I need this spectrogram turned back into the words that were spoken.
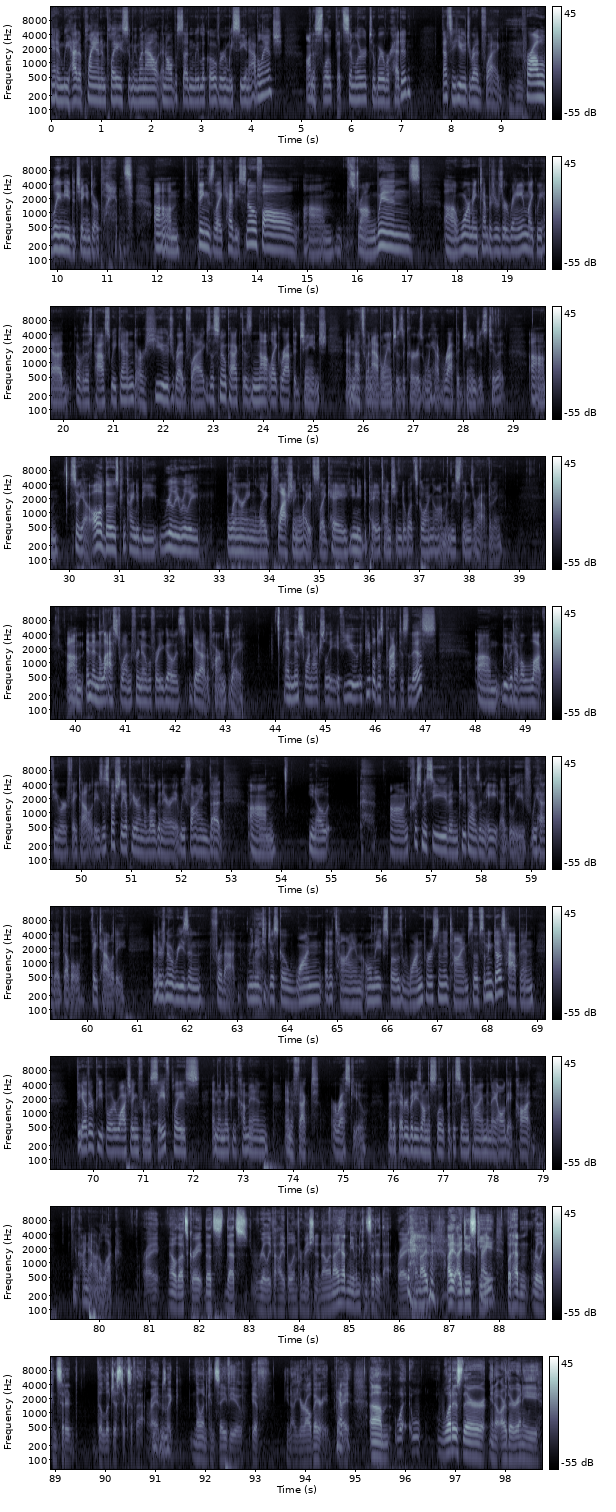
and we had a plan in place and we went out and all of a sudden we look over and we see an avalanche on a slope that's similar to where we're headed, that's a huge red flag. Probably need to change our plans. Um, things like heavy snowfall, um, strong winds, uh, warming temperatures or rain, like we had over this past weekend, are huge red flags. The snowpack does not like rapid change, and that's when avalanches occurs when we have rapid changes to it. Um, so yeah, all of those can kind of be really, really blaring, like flashing lights, like, hey, you need to pay attention to what's going on when these things are happening. Um, and then the last one for know before you go is get out of harm's way. And this one actually, if you if people just practice this, um, we would have a lot fewer fatalities, especially up here in the Logan area. We find that, um, you know, on Christmas Eve in 2008, I believe, we had a double fatality. And there's no reason for that. We need Right. to just go one at a time, only expose one person at a time. So if something does happen, the other people are watching from a safe place and then they can come in and effect a rescue. But if everybody's on the slope at the same time and they all get caught, you're kind of out of luck. Right. Oh, that's great. That's that's really valuable information to know, and I hadn't even considered that. Right. And I I, I do ski, Right. but hadn't really considered the logistics of that. Right. Mm-hmm. It's like no one can save you if you know you're all buried. Yep. Right. Um, what what is there? You know, are there any?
